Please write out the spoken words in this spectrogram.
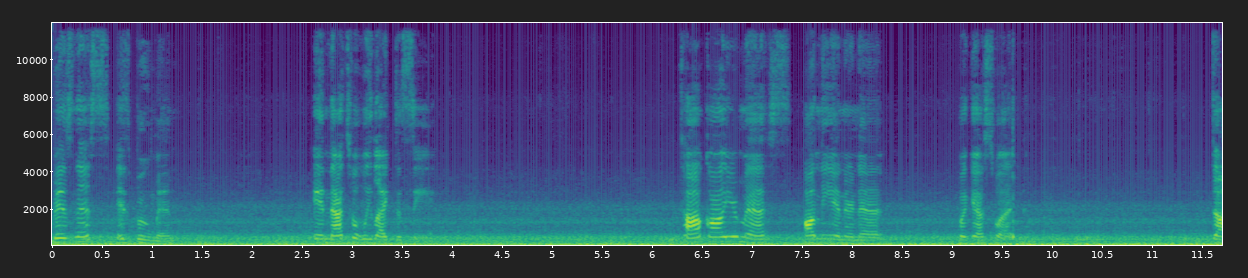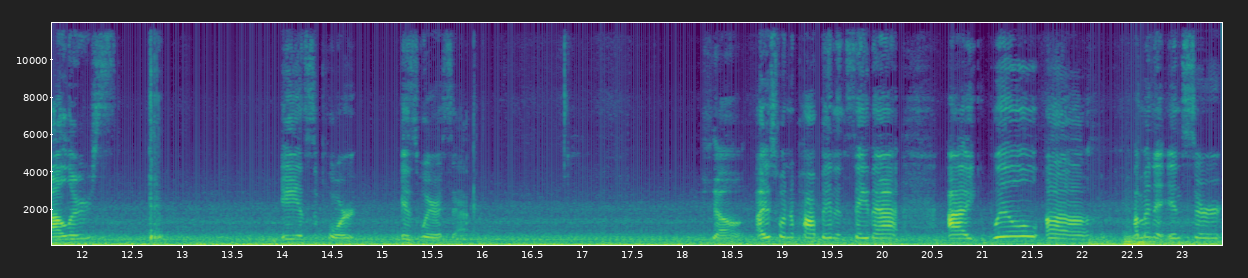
business is booming. And that's what we like to see talk all your mess on the internet, but guess what? Dollars and support is where it's at. So I just want to pop in and say that. I will, uh, I'm going to insert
